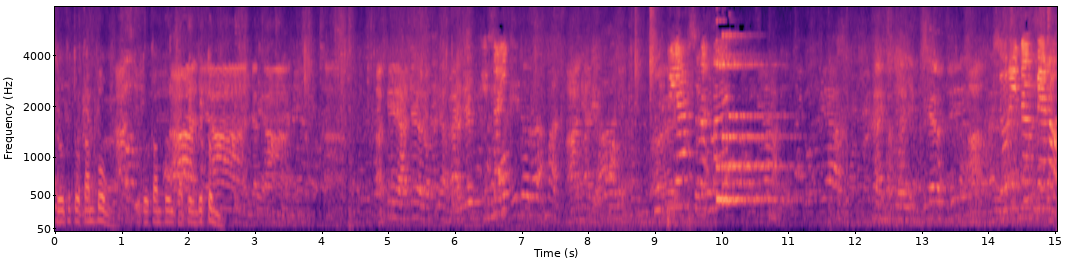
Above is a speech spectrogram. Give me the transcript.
So ketua kampung Ketua kampung Kampung Getum Isaid. Supriah Suratman. Surinam Bero.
